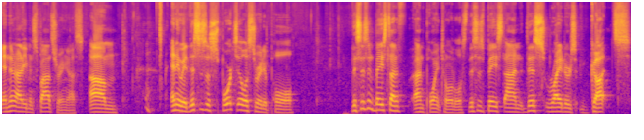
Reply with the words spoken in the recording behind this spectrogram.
And they're not even sponsoring us. Um, anyway, this is a Sports Illustrated poll. This isn't based on on point totals. This is based on this writer's guts,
